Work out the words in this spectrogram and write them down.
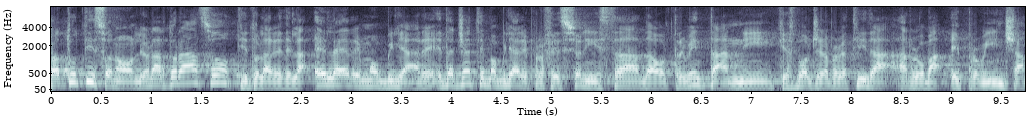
Ciao a tutti, sono Leonardo Raso, titolare della LR Immobiliare ed agente immobiliare professionista da oltre 20 anni che svolge la propria attività a Roma e provincia.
